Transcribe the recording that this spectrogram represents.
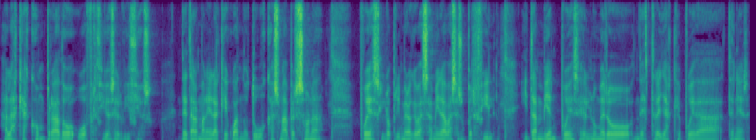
a las que has comprado u ofrecido servicios. De tal manera que cuando tú buscas una persona, pues lo primero que vas a mirar va a ser su perfil y también pues el número de estrellas que pueda tener.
